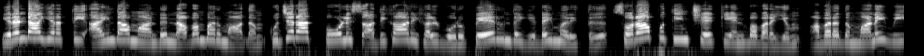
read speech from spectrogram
இரண்டாயிரத்தி ஐந்தாம் ஆண்டு நவம்பர் மாதம் குஜராத் போலீஸ் அதிகாரிகள் ஒரு பேருந்தை இடைமறித்து சொராபுதீன் ஷேக் என்பவரையும் அவரது மனைவி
